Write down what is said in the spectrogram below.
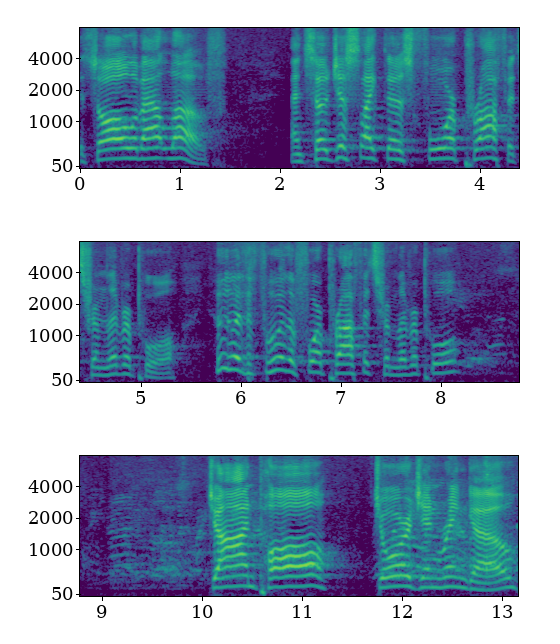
It's all about love. And so, just like those four prophets from Liverpool, who are the, who are the four prophets from Liverpool? John, Paul, George, and Ringo.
